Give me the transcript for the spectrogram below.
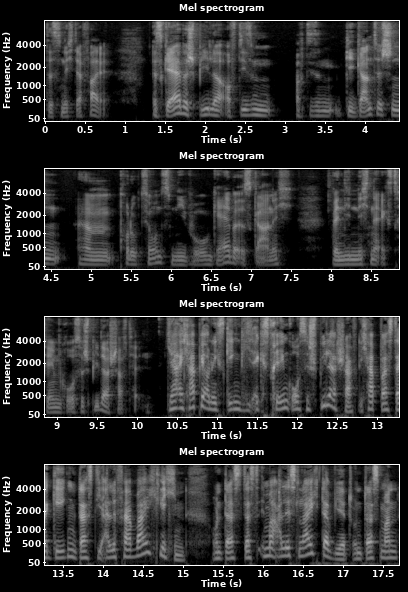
das ist nicht der Fall. Es gäbe Spiele auf diesem, auf diesem gigantischen ähm, Produktionsniveau, gäbe es gar nicht, wenn die nicht eine extrem große Spielerschaft hätten. Ja, ich habe ja auch nichts gegen die extrem große Spielerschaft. Ich habe was dagegen, dass die alle verweichlichen und dass das immer alles leichter wird und dass man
